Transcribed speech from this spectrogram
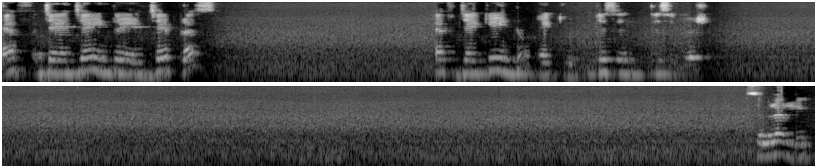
FJJ into AJ plus FJK into AQ, this is in this equation. Similarly,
